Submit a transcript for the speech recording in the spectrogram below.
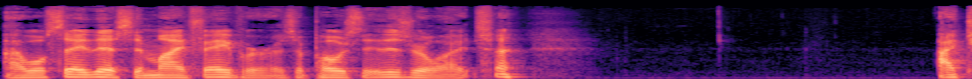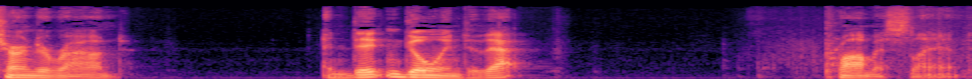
I will say this in my favor as opposed to the Israelites. I turned around and didn't go into that promised land.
